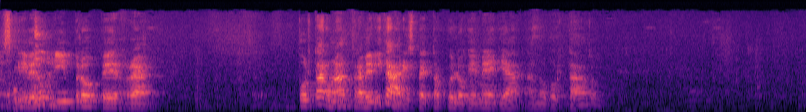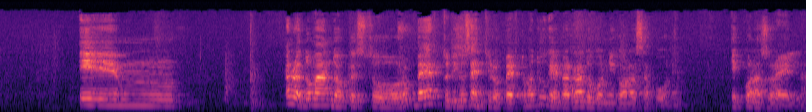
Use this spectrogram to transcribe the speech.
scrivere un libro per portare un'altra verità rispetto a quello che i media hanno portato. E, ehm, allora domando a questo Roberto, dico senti Roberto, ma tu che hai parlato con Nicola Sapone e con la sorella,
